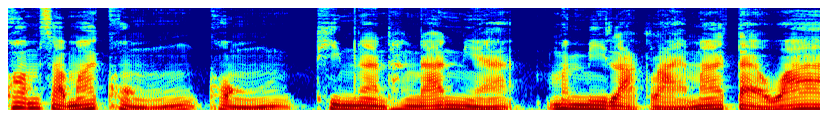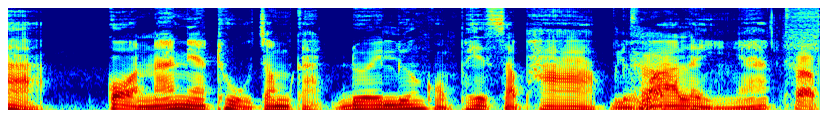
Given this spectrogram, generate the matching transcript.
ความสามารถของของทีมงานทางด้านเนี้ย มันมีหลากหลายมาก แต่ว่าก่อนหน้าเนี้ยถูกจำกัดด้วยเรื่องของเพศสภาพหรือครับว่าอะไรอย่างเงี้ยครับ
